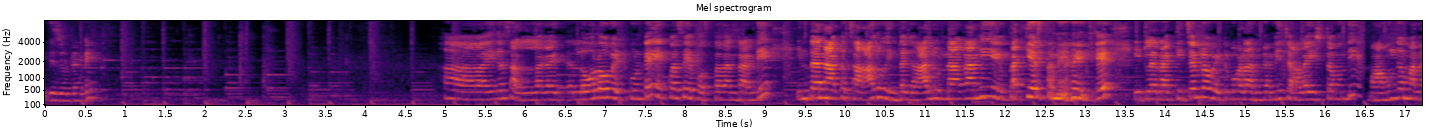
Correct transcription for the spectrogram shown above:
ఇది చూడండి. హాయిగా చల్లగా లోలో పెట్టుకుంటే ఎక్కువసేపు వస్తుందంట అండి. ఇంత నాకు చాలు ఇంత గాలి ఉన్నా కానీ బతికేస్తాను నేనైతే. ఇట్లా నాకు కిచెన్లో పెట్టుకోవడానికని చాలా ఇష్టం ఉంది. మామూలుగా మన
